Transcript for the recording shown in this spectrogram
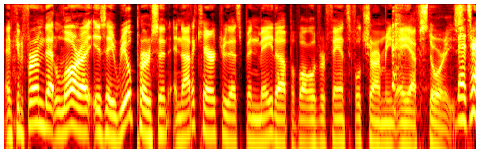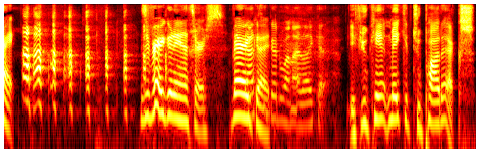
and confirm that Laura is a real person and not a character that's been made up of all of her fanciful, charming AF stories. That's right. These are very good answers. Very good. That's good. a good one. I like it. if you can't make it to Pod X,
